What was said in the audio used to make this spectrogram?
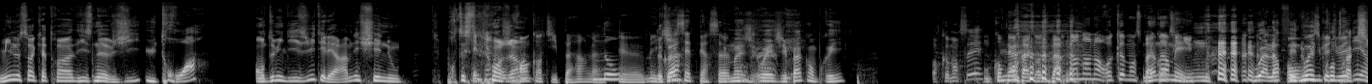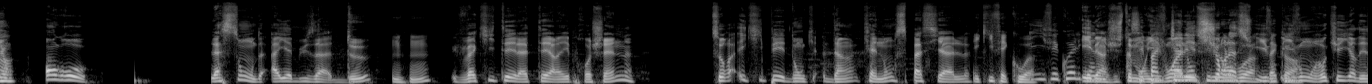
1999 JU3 en 2018 et les ramener chez nous. Pour tester l'engin. quand il parle Non. Euh, mais De qui quoi est cette personne Moi, j'ai- ouais, j'ai pas compris. Pour commencer On comprend pas quand il parle. Non, non, non, recommence pas. Non, non, mais-. Ou alors On fais-nous une ce que tu veux dire. contraction. En gros, la sonde Hayabusa 2 Mhm. va quitter la Terre l'année prochaine, sera équipée donc d'un canon spatial. Et qui fait quoi Il fait quoi le Et canon bien Ah, justement, pas ils vont aller sur la, ils, ils vont recueillir des,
